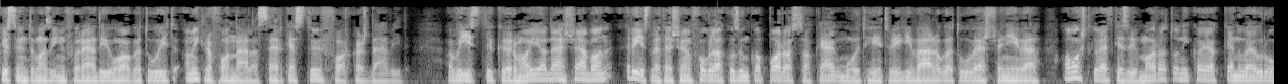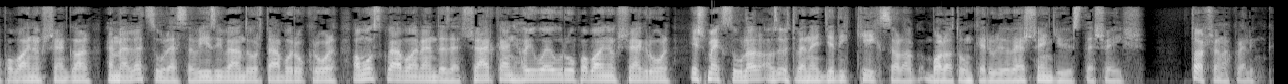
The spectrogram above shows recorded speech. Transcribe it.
Köszöntöm az Inforádió hallgatóit, a mikrofonnál a szerkesztő Farkas Dávid. A víztükör mai adásában részletesen foglalkozunk a paraszakág múlt hétvégi válogató versenyével, a most következő maratoni kajakkenu Európa bajnoksággal, emellett szó lesz a vízi vándortáborokról, a Moszkvában rendezett sárkányhajó Európa bajnokságról, és megszólal az 51. kékszalag Balaton kerülő verseny győztese is. Tartsanak velünk!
